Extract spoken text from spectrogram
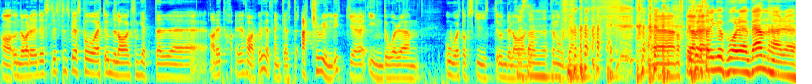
ja, undrar vad det, det, det spelas på ett underlag som heter... eh, ja, det är, ett, är en hardcore helt enkelt. Acrylic Indoor. Um, oerhört obskyrt underlag. Förresten- Förmodligen. eh, Vi spelar får nästan med... ringa upp vår vän här,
